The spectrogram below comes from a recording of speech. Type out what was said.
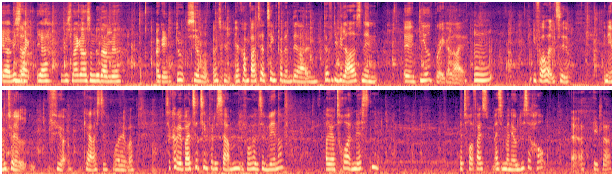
Ja, vi, Nå. snak, ja, vi snakkede også om det der med... Okay, du siger noget. Undskyld, jeg kom bare til at tænke på den der... Øh, det var fordi, vi legede sådan en øh, dealbreaker-leg Mm. I forhold til en eventuel fyr, kæreste, whatever, så kom jeg bare til at tænke på det samme i forhold til venner. Og jeg tror næsten, jeg tror faktisk, altså man er jo lige så hård. Ja, helt klart.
